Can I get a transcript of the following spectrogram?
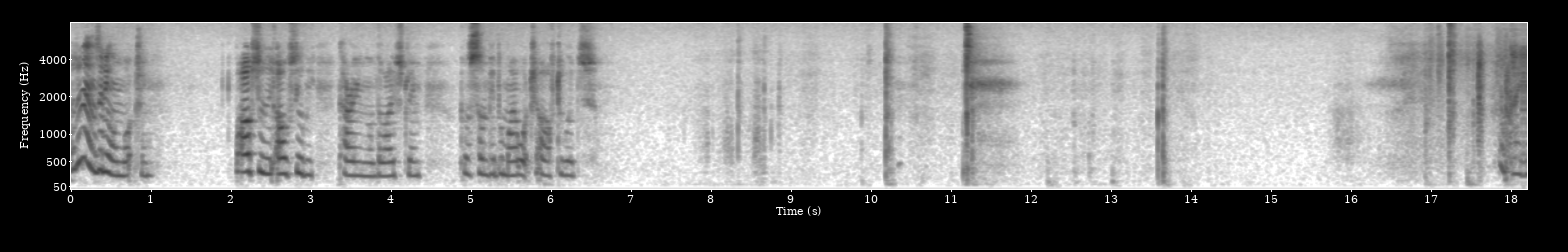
I don't think there's anyone watching, but I'll still I'll still be carrying on the live stream because some people might watch it afterwards. Okay,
